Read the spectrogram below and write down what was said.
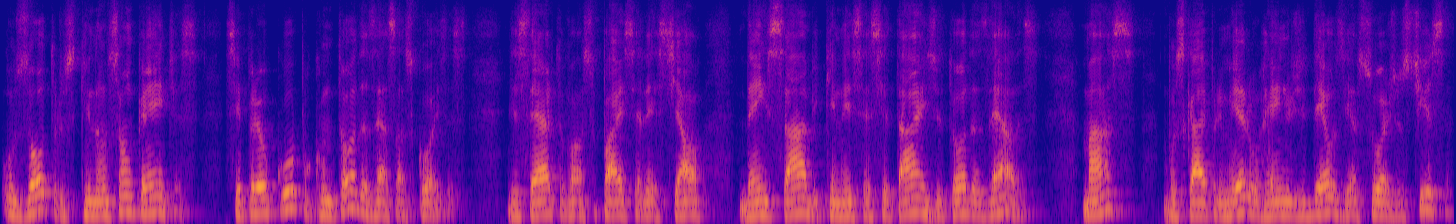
os outros que não são crentes se preocupam com todas essas coisas. De certo, vosso Pai Celestial bem sabe que necessitais de todas elas, mas buscai primeiro o reino de Deus e a sua justiça,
